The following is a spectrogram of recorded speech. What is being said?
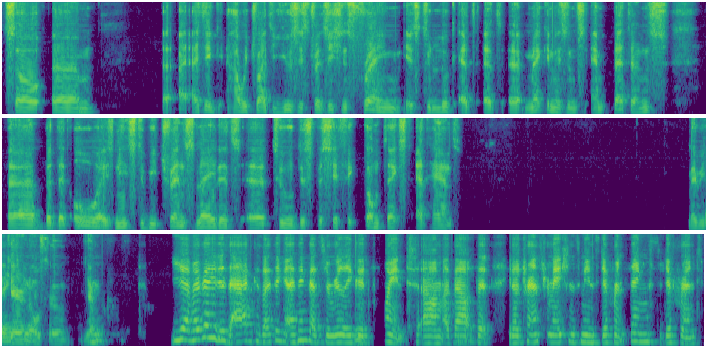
So um, I, I think how we try to use this transitions frame is to look at, at uh, mechanisms and patterns, uh, but that always needs to be translated uh, to the specific context at hand. Maybe Thank Karen you. also, yeah. Yeah, maybe I could just add because I think I think that's a really good point um, about that. You know, transformations means different things to different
